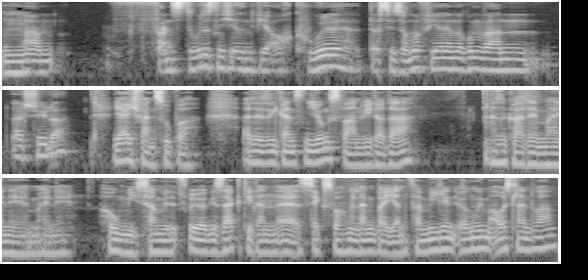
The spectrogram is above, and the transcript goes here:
Mhm. Ähm, fandst du das nicht irgendwie auch cool, dass die Sommerferien rum waren als Schüler? Ja, ich fand's super. Also die ganzen Jungs waren wieder da. Also gerade meine, meine Homies, haben wir früher gesagt, die dann äh, sechs Wochen lang bei ihren Familien irgendwie im Ausland waren.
